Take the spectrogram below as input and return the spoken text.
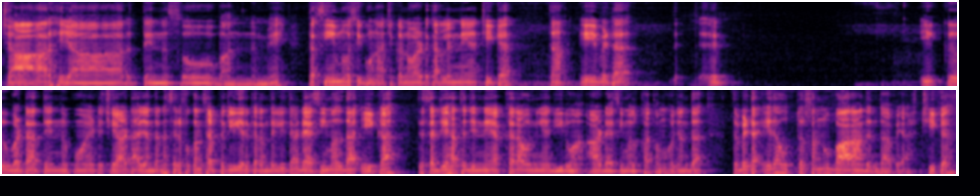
4392 ਤਕਸੀਮ ਨੂੰ ਅਸੀਂ ਗੁਣਾ ਚ ਕਨਵਰਟ ਕਰ ਲੈਂਦੇ ਆ ਠੀਕ ਹੈ? ਤਾਂ ਇਹ ਬੇਟਾ ਅਹ, ਇੱਕ ਬਟਾ 3.66 ਆ ਜਾਂਦਾ ਨਾ ਸਿਰਫ ਕਨਸੈਪਟ ਕਲੀਅਰ ਕਰਨ ਦੇ ਲਈ ਤਾਂ ਡੈਸੀਮਲ ਦਾ ਏਕ ਆ। ਤੇ ਸੱਜੇ ਹੱਥ ਜਿੰਨੇ ਅੱਖਰ ਆ, ਉਨੀਆਂ ਜ਼ੀਰੋਆਂ, ਆ ਡੈਸੀਮਲ ਖਤਮ ਹੋ ਜਾਂਦਾ। ਤੇ ਬੇਟਾ, ਇਹਦਾ ਉੱਤਰ ਸਾਨੂੰ 12 ਦਿੰਦਾ ਪਿਆ, ਠੀਕ ਹੈ?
